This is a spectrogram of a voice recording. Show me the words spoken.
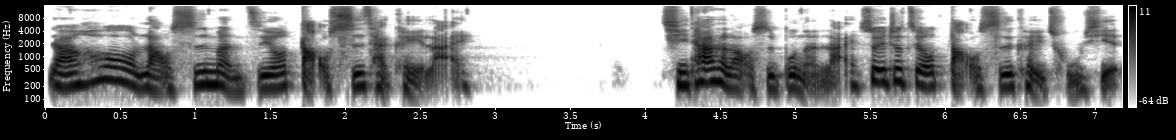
然后老师们只有导师才可以来，其他的老师不能来，所以就只有导师可以出现。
